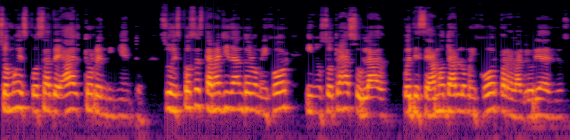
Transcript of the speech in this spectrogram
Somos esposas de alto rendimiento. Sus esposos están allí dando lo mejor y nosotras a su lado, pues deseamos dar lo mejor para la gloria de Dios.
